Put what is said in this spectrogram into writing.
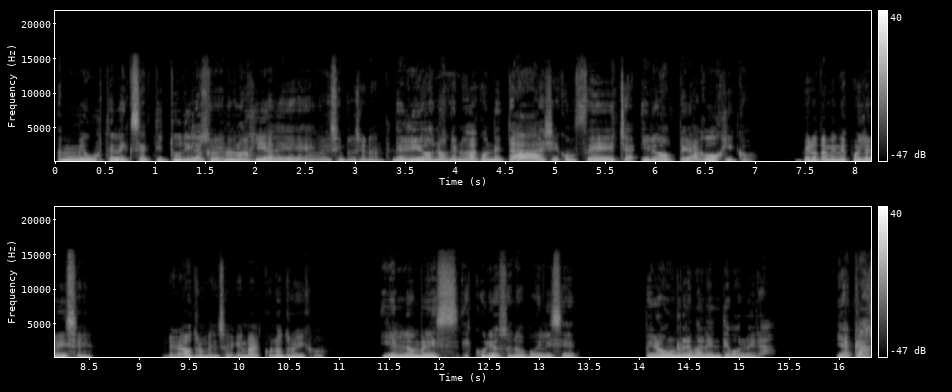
A mí me gusta la exactitud y la Sí, no, cronología de, No, es impresionante. de Dios, ¿no? Que nos da con detalles, con fecha y lo pedagógico. Pero también después le dice, le da otro mensaje más con otro hijo. Y el nombre es, es curioso, ¿no? Porque le dice, pero un remanente volverá. Y acá,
